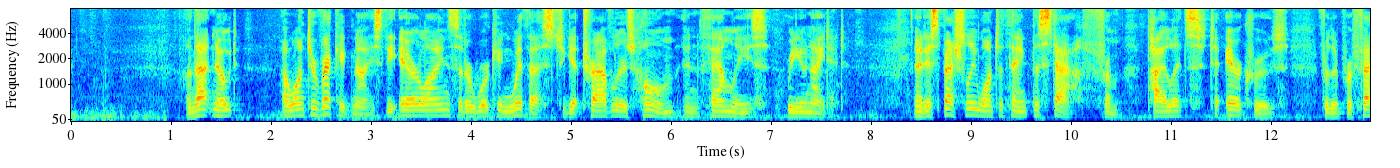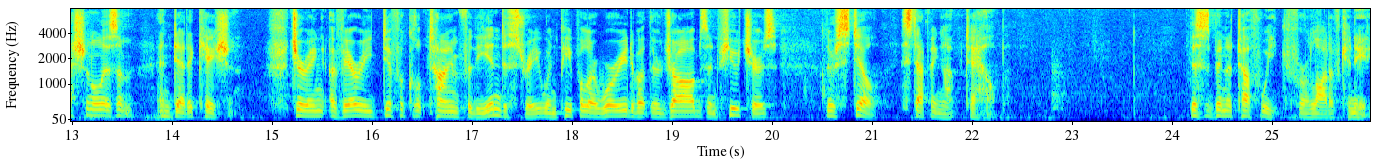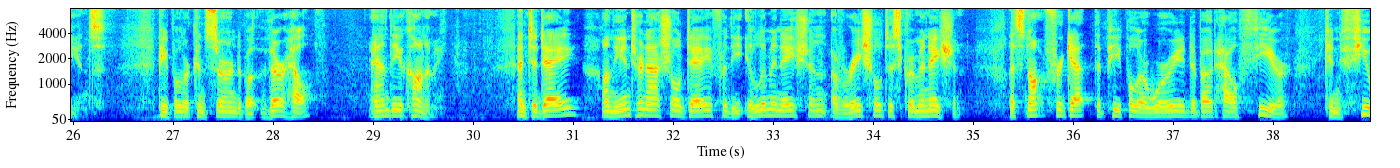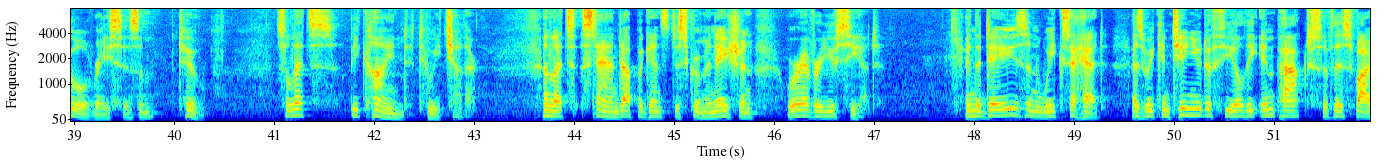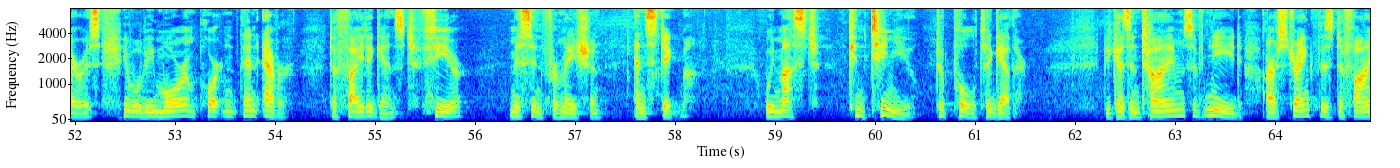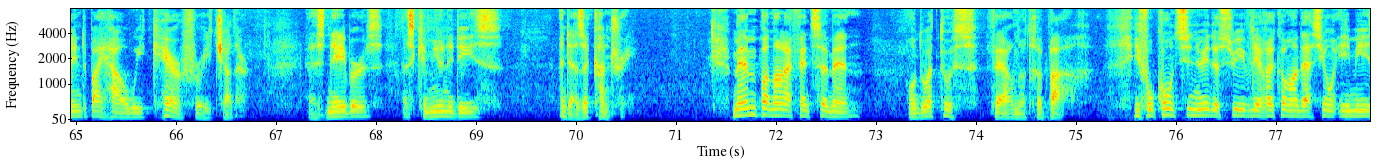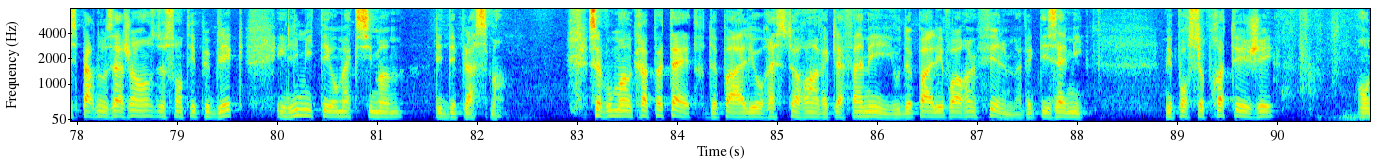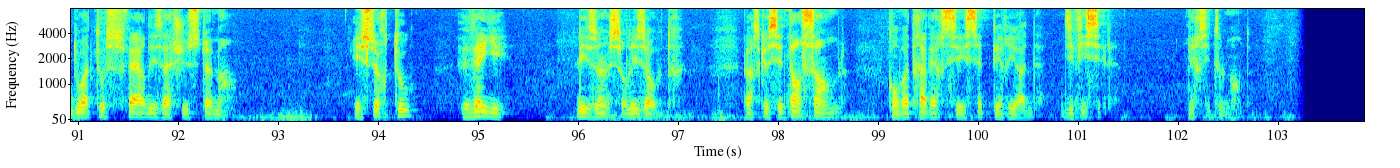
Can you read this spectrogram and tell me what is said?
On that note, I want to recognize the airlines that are working with us to get travelers home and families reunited. And especially want to thank the staff, from pilots to air crews, for their professionalism and dedication. During a very difficult time for the industry, when people are worried about their jobs and futures, they're still stepping up to help. This has been a tough week for a lot of Canadians. People are concerned about their health and the economy. And today, on the International Day for the Elimination of Racial Discrimination, let's not forget that people are worried about how fear can fuel racism too. So let's be kind to each other. And let's stand up against discrimination wherever you see it. In the days and weeks ahead, as we continue to feel the impacts of this virus, it will be more important than ever to fight against fear, misinformation, and stigma. We must continue to pull together. Because in times of need, our strength is defined by how we care for each other, as neighbors, as communities, and as a country. Même pendant la fin de semaine, on doit tous faire notre part. Il faut continuer de suivre les recommandations émises par nos agences de santé publique et limiter au maximum les déplacements. Ça vous manquera peut-être de ne pas aller au restaurant avec la famille ou de ne pas aller voir un film avec des amis. Mais pour se protéger, on doit tous faire des ajustements. Et surtout, veiller les uns sur les autres, parce que c'est ensemble qu'on va traverser cette période difficile. Merci tout le monde.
